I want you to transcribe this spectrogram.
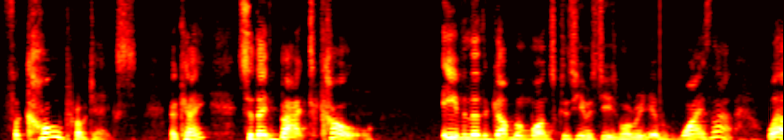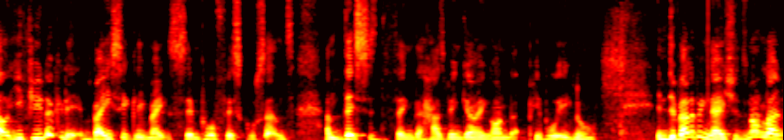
for coal projects. Okay? So they've backed coal, even though the government wants consumers to use more renewable. Why is that? Well, if you look at it, it basically makes simple fiscal sense. And this is the thing that has been going on that people ignore. In developing nations, not alone,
